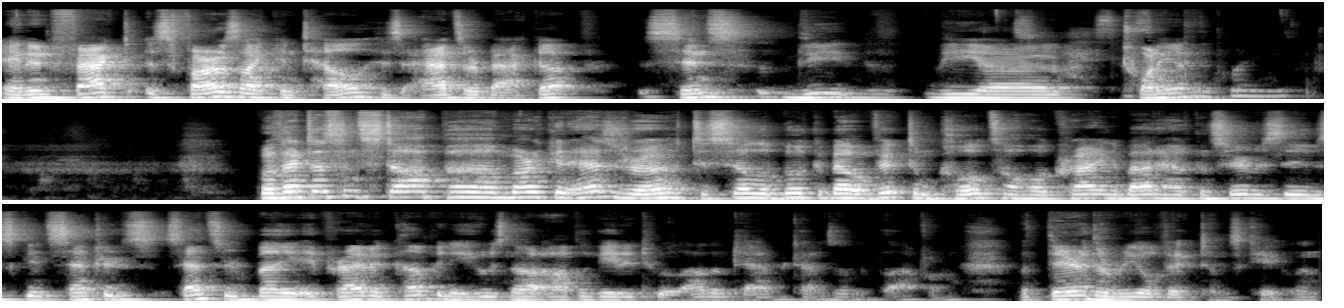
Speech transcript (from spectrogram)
And in fact, as far as I can tell, his ads are back up since the the twentieth. Uh, well, that doesn't stop uh, Mark and Ezra to sell a book about victim cults, all while crying about how conservatives get censored, censored by a private company who's not obligated to allow them to advertise on the platform. But they're the real victims, Caitlin.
